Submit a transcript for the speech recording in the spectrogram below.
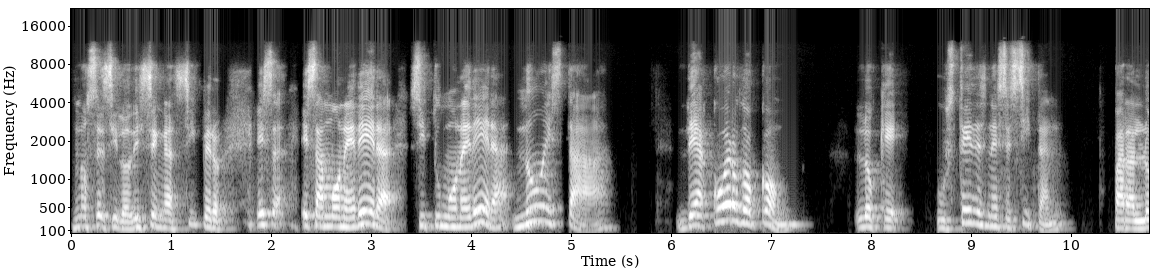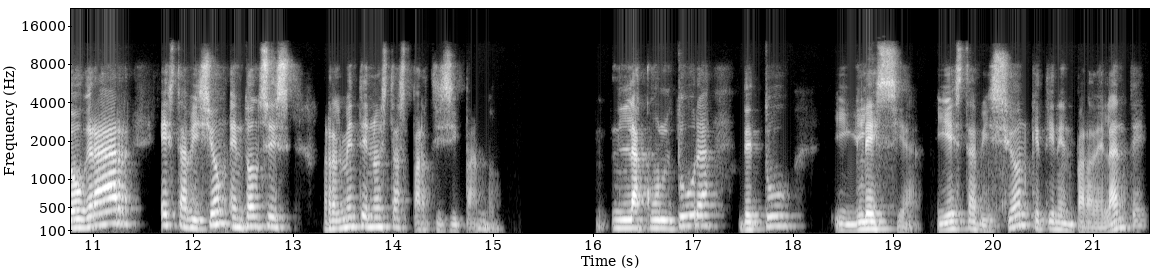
no sé si lo dicen así, pero esa, monedera, si tu monedera no está de acuerdo con lo que ustedes necesitan para lograr esta visión, entonces realmente no estás participando. La cultura de tu iglesia y esta visión que tienen para adelante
